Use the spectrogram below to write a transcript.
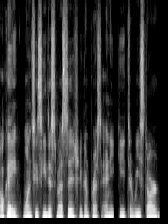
Okay, once you see this message, you can press any key to restart.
